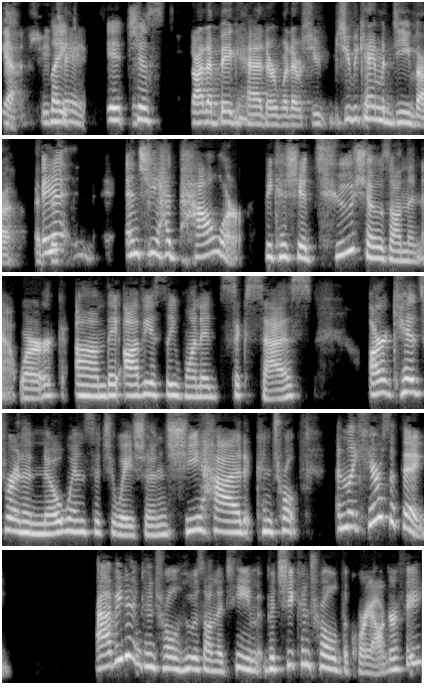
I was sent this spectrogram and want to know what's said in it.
Yeah, she Like, changed. It just, got a big head or whatever. She she became a diva. and, and she had power because she had two shows on the network. Um, they obviously wanted success. Our kids were in a no-win situation. She had control. And like, here's the thing. Abby didn't control who was on the team, but she controlled the choreography.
